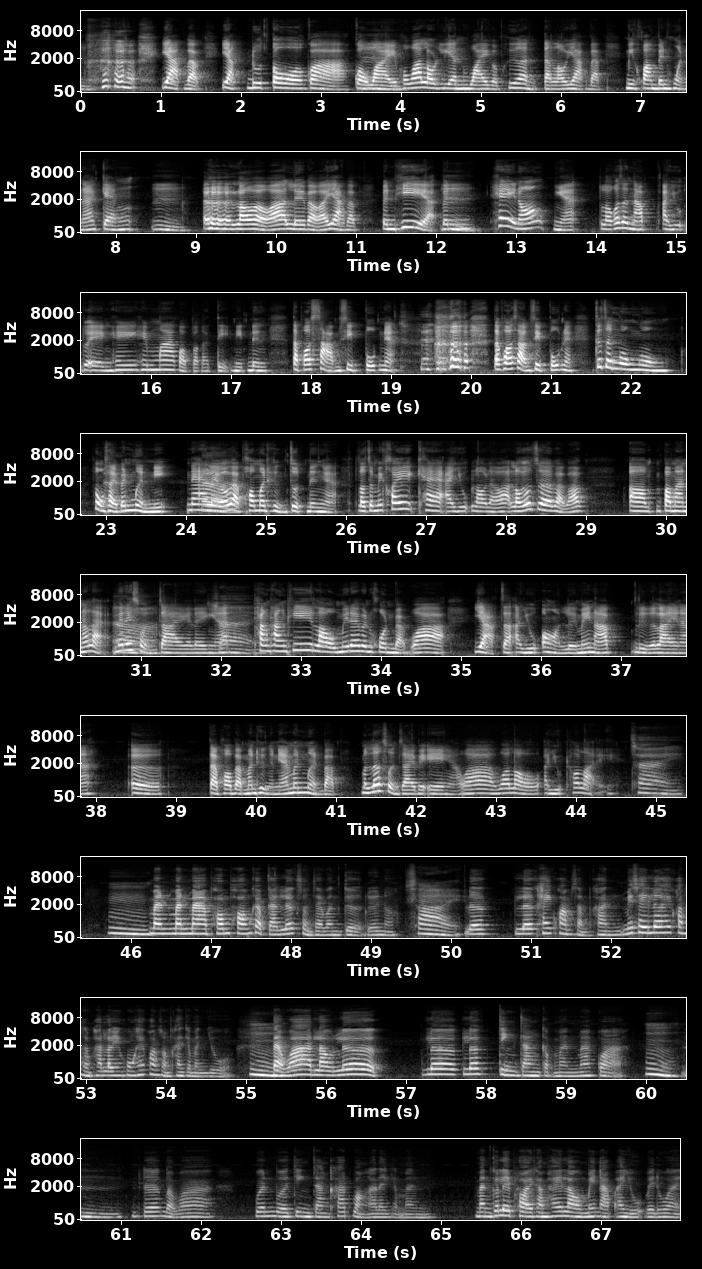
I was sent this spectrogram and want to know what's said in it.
อยากแบบอยากดูโตกว่ากว่าอืมวัย เพราะว่าเราเรียนไวกว่าเพื่อน แต่เราอยากแบบมีความเป็นหัวหน้าแก๊งอืมเออ เราแบบว่าเลยแบบว่าอยากแบบเป็นพี่อะเป็นอืมเฮ้ยน้องเงี้ยเราก็จะนับอายุตัวเองให้ให้มากกว่าปกตินิดนึง แต่พอสามสิบปุ๊บเนี่ย แต่พอสามสิบปุ๊บเนี่ย ก็จะงงงๆสงสัยเป็นเหมือนนี้แน่เลยเออว่าแบบพอมาถึงจุดหนึ่งอะ เราจะไม่ค่อยแคร์อายุเราแล้วอะเราก็จะแบบว่าเอ่อประมาณนั่นแหละ ไม่ได้สนใจอะไรเงี้ยใช่ทั้งทั้งที่เราไม่ได้เป็นคนแบบว่า อยากจะอายุอ่อนเลยไม่นับหรืออะไรนะ เออ แต่พอแบบมันถึงอันเนี้ยมันเหมือนแบบมันเลิกสนใจไปเองอะว่าว่าเราอายุเท่าไหร่ ใช่อืมมันมันมาพร้อมๆกับการเลิกสนใจวันเกิดด้วยเนาะใช่ เลิก เลิกให้ความสำคัญ ไม่ใช่เลิกให้ความสำคัญ เรายังคงให้ความสำคัญกับมันอยู่อืมแต่ว่าเราเลิกเลิกเลิกจริงจังกับมันมากกว่า อืม อืม เลิกแบบว่า เว้นเวอร์จริงจังคาดหวังอะไรกับมัน มันก็เลยพลอยทำให้เราไม่นับอายุไปด้วย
